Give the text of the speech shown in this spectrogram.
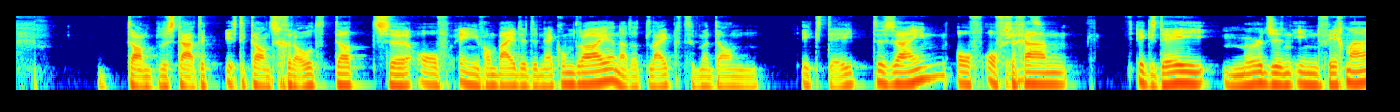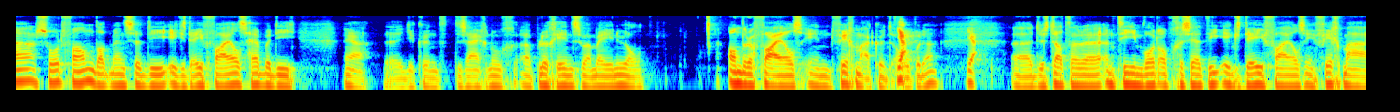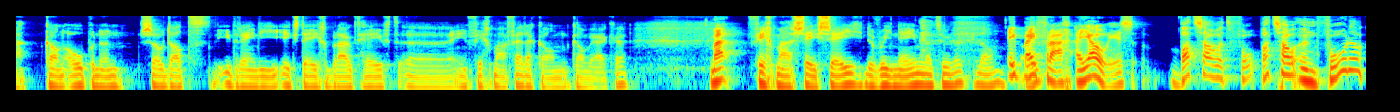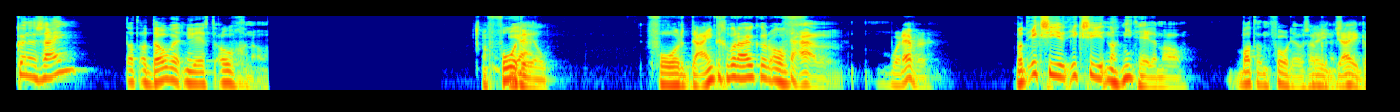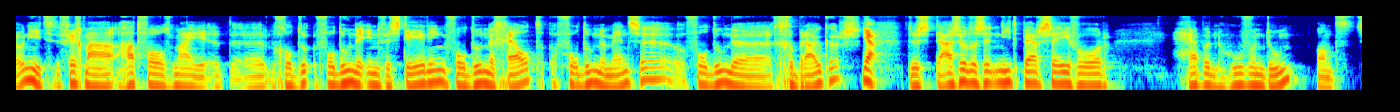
Dan bestaat de, is de kans groot dat ze of een van beide de nek omdraaien. Nou, dat lijkt me dan XD te zijn. Of, of ze gaan XD mergen in Figma, soort van. Dat mensen die XD-files hebben die... Nou ja, eh, je kunt, er zijn genoeg eh, plugins waarmee je nu al andere files in Figma kunt Ja. openen. Ja. Eh, dus dat er een team wordt opgezet die XD-files in Figma kan openen, zodat iedereen die XD gebruikt heeft eh, in Figma verder kan, kan werken. Maar Figma CC, de rename natuurlijk dan. ik, mijn vraag aan jou is, wat zou, het voor, wat zou een voordeel kunnen zijn dat Adobe het nu heeft overgenomen? Een voordeel. Voor de eindgebruiker of... Ja, whatever. Want ik zie, het, ik zie het nog niet helemaal. Wat een voordeel zou Nee, kunnen ja, ik ook niet. Figma had volgens mij eh, voldo- voldoende investering, voldoende geld, voldoende mensen, voldoende gebruikers. Ja. Dus daar zullen ze het niet per se voor hebben hoeven doen. Want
